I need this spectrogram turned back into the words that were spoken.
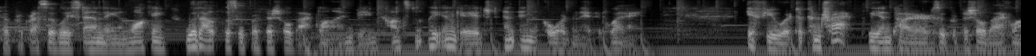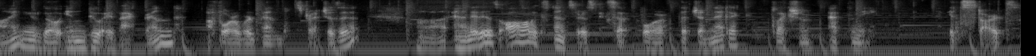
to progressively standing and walking without the superficial back line being constantly engaged and in a coordinated way. If you were to contract the entire superficial back line, you'd go into a back bend. A forward bend stretches it. Uh, and it is all extensors except for the genetic flexion at the knee. It starts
